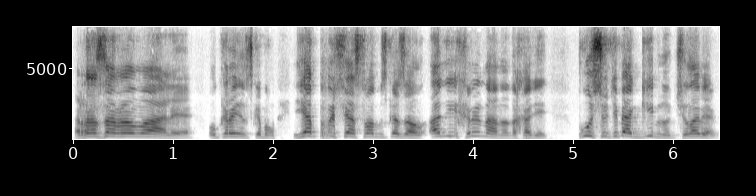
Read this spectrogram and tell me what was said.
разорвали украинское бомб, я бы сейчас вам сказал, а ни хрена надо ходить. Пусть у тебя гибнут человек.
